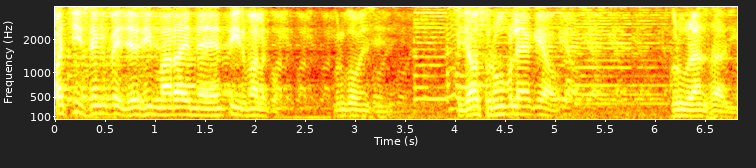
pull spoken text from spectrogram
25 ਸਿੰਘ ਭੇਜੇ ਸੀ ਮਹਾਰਾਜ ਨੇ ਧੀਰਮਲ ਕੋ ਗੁਰੂ ਗੋਬਿੰਦ ਸਿੰਘ ਜੀ। ਵੀ ਜਾਓ ਸਰੂਪ ਲੈ ਕੇ ਆਓ, ਗੁਰੂ ਗ੍ਰੰਥ ਸਾਹਿਬ ਜੀ।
